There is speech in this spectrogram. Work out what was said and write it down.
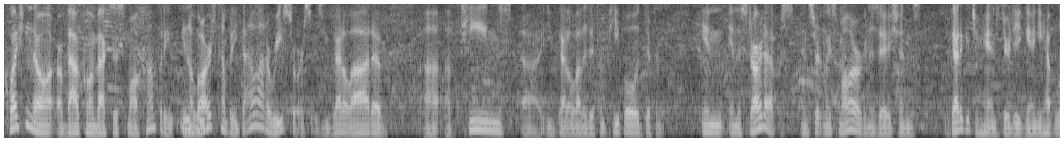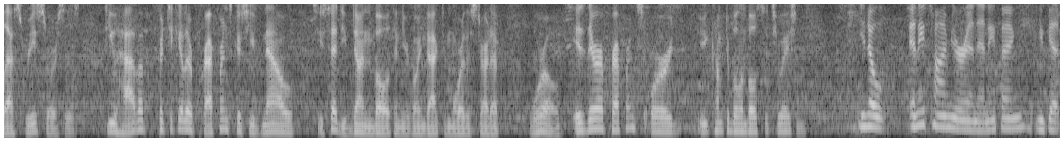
question though about going back to a small company in mm-hmm. a large company you've got a lot of resources you've got a lot of uh, of teams. Uh, you've got a lot of different people, different in in the startups and certainly smaller organizations. You got to get your hands dirty again. You have less resources. Do you have a particular preference? Because you've now, as you said, you've done both, and you're going back to more of the startup world. Is there a preference, or are you comfortable in both situations? You know, anytime you're in anything, you get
